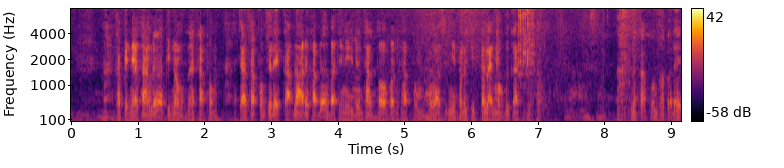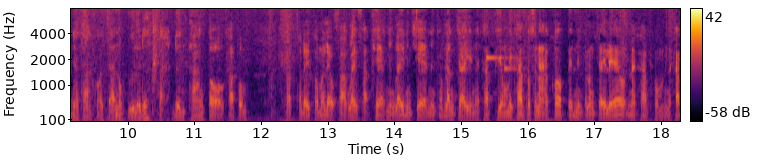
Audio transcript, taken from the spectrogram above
อะก็เป็นแนวทางเด้อพี่น้องนะครับผมอาจารย์ครับผมจะได้กราบลาเด้อครับเด้อบัดทีนี้เดินทางต่อก่อนครับผมเพราะว่าสิมีภารกิจไปหลายหม่องคือกันนะครับอะ นะครับ ผมเขาก็ได้แนวทางของอาจารย์นงปือเลยเด้อเดินทางต่อครับผมครับถ้าได้ขอมาแล้วฝากไลค์ฝากแชร์หนึ่งไลค์หนึ่งแชร์หนึ่งกำลังใจนะครับ เพียงไม่ข้ามโฆษณาก็เป็นหนึ่งกำลังใจแล้วนะครับผมนะครับ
